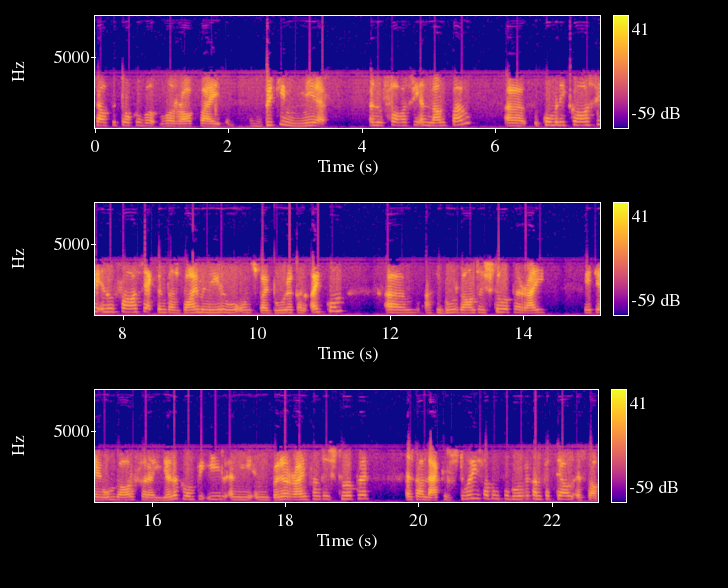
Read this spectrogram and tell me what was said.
self betrokke wil, wil raak by bietjie meer innovasie in landbou, uh kommunikasie innovasie. Ek dink daar's baie maniere hoe ons by boere kan uitkom. Um as die boer daar in sy strope ry, het jy hom daar vir 'n hele klompie uur in die in die binneruim van sy stroper. Is daar lekker stories wat ons vir boere kan vertel? Is daar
